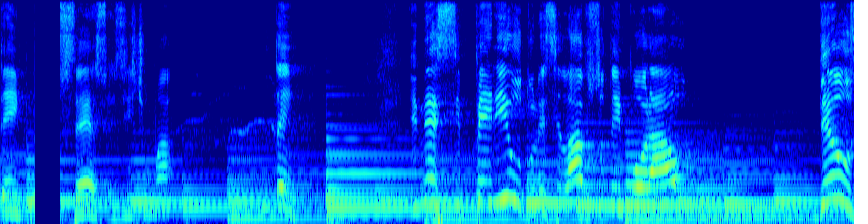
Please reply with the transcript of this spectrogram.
tempo, processo, existe uma, um tempo. E nesse período, nesse lapso temporal, Deus,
